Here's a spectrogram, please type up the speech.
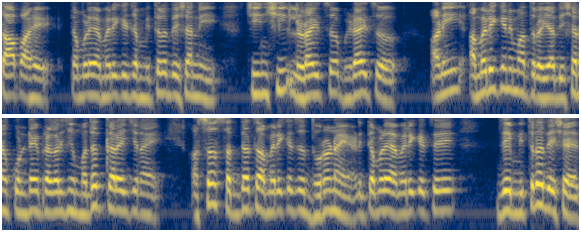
ताप आहे. त्यामुळे अमेरिकेच्या मित्र देशांनी चीनशी लढायचं भिडायचं आणि अमेरिकेने मात्र या देशांना कोणत्याही प्रकारची मदत करायची नाही असं सध्याचं अमेरिकेचं धोरण आहे. आणि त्यामुळे अमेरिकेचे जे मित्र देश आहेत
